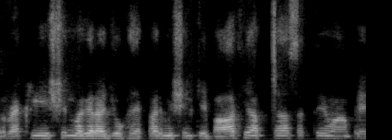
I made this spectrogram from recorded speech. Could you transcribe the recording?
रेक्रिएशन वगैरह जो है परमिशन के बाद ही आप जा सकते हैं वहाँ पे।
